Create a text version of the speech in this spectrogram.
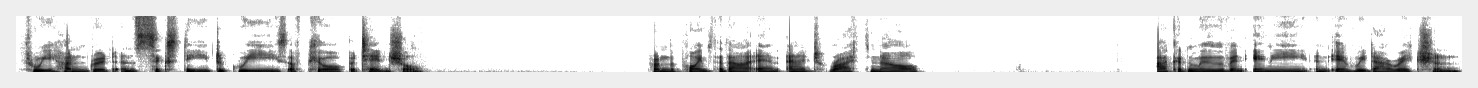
360 degrees of pure potential. From the point that I am at right now, I could move in any and every direction,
